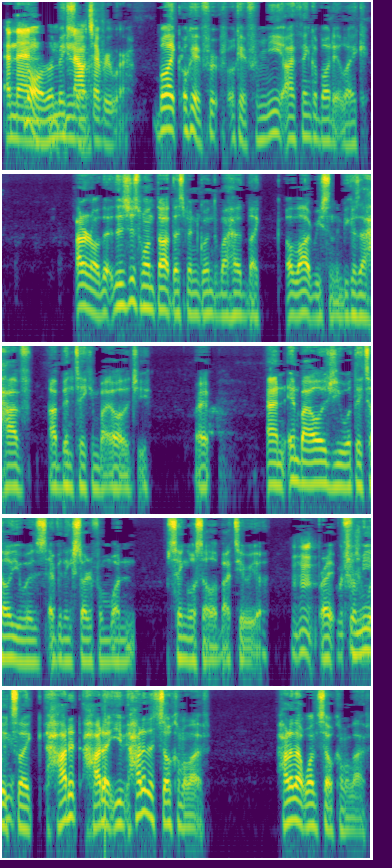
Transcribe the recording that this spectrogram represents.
and then No, now sense. it's everywhere. But like, okay, for okay, for me, I think about it like, I don't know. There's just one thought that's been going through my head like a lot recently because I have I've been taking biology, right? And in biology, what they tell you is everything started from one single cell of bacteria, hmm right? Which for me, weird. it's like how did how did even how did that cell come alive? How did that one cell come alive?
